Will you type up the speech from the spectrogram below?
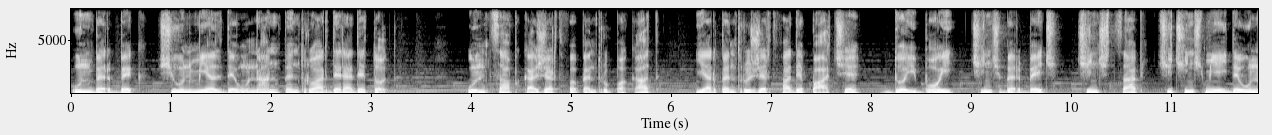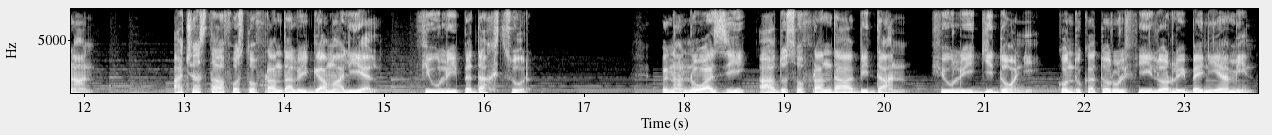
un berbec și un miel de un an pentru arderea de tot. Un țap ca jertfă pentru păcat, iar pentru jertfa de pace, doi boi, cinci berbeci, cinci țapi și cinci miei de un an. Aceasta a fost ofranda lui Gamaliel, fiul lui Pedahțur. În a noua zi a adus ofranda Abidan, fiul lui Ghidoni, conducătorul fiilor lui Beniamin.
